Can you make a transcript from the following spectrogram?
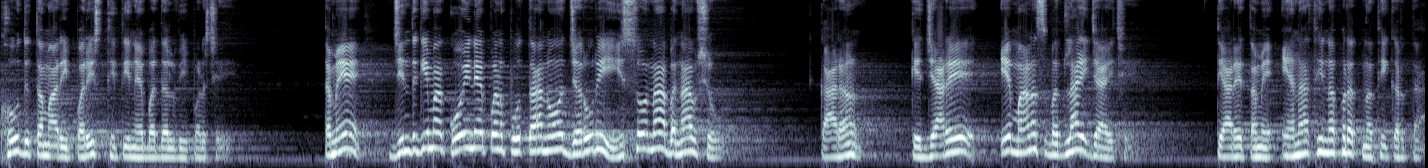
ખુદ તમારી પરિસ્થિતિને બદલવી પડશે. તમે જિંદગીમાં કોઈને પણ પોતાનો જરૂરી હિસ્સો ના બનાવશો. કારણ કે જ્યારે એ માણસ બદલાઈ જાય છે, ત્યારે તમે એનાથી નફરત નથી કરતા.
